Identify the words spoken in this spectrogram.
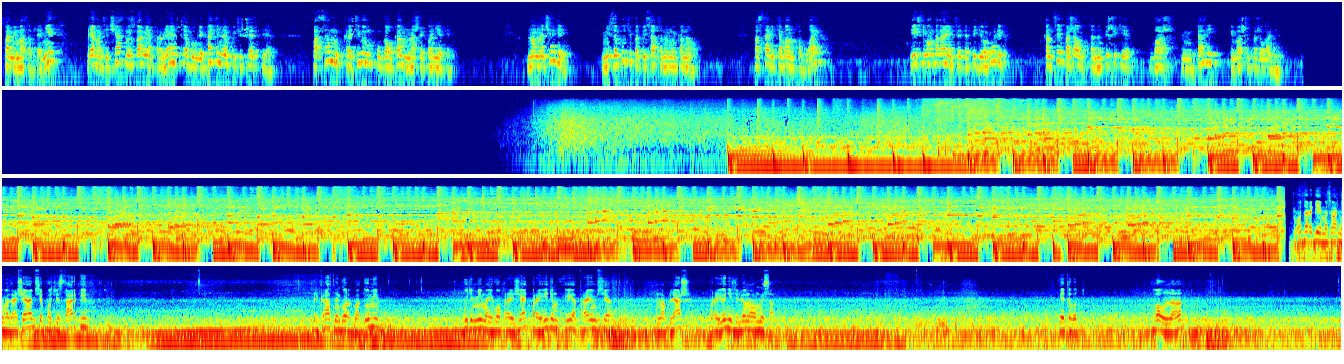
С вами Масов Леонид. Прямо сейчас мы с вами отправляемся в увлекательное путешествие по самым красивым уголкам нашей планеты. Но вначале не забудьте подписаться на мой канал, поставить авансом лайк. И если вам понравится этот видеоролик, в конце, пожалуйста, напишите ваш комментарий и ваши пожелания. Дорогие, мы с вами возвращаемся после Старпи. Прекрасный город Батуми. Будем мимо его проезжать, проедем и отправимся на пляж в районе Зеленого мыса. Это вот волна,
